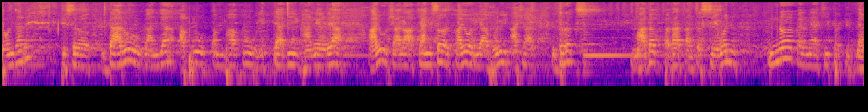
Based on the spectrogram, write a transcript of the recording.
दोन झाले तिसरं दारू गांजा आपू तंबाखू इत्यादी घाणेरड्या आयुष्याला कॅन्सर कायोरिया होईल अशा ड्रग्स मादक पदार्थांचं सेवन न करण्याची प्रतिज्ञा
